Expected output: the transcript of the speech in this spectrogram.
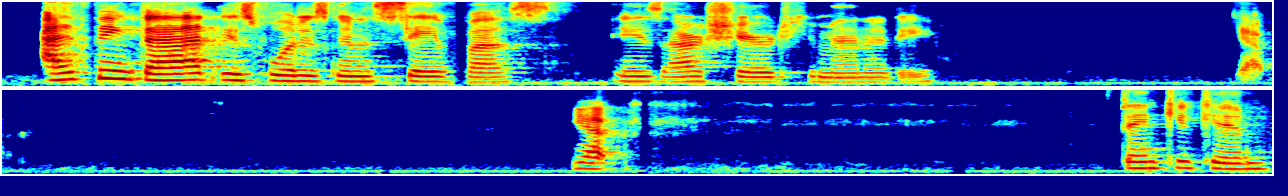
I think that is what is going to save us is our shared humanity. Yep. Yep. Thank you, Kim.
